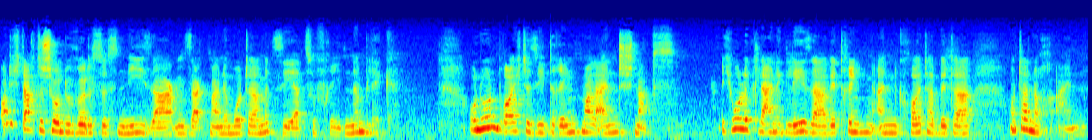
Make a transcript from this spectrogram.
Und ich dachte schon, du würdest es nie sagen, sagt meine Mutter mit sehr zufriedenem Blick. Und nun bräuchte sie dringend mal einen Schnaps. Ich hole kleine Gläser, wir trinken einen Kräuterbitter und dann noch einen.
